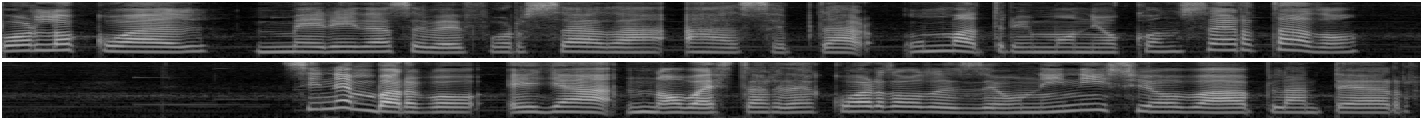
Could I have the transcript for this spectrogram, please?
Por lo cual Mérida se ve forzada a aceptar un matrimonio concertado. Sin embargo, ella no va a estar de acuerdo desde un inicio, va a plantear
